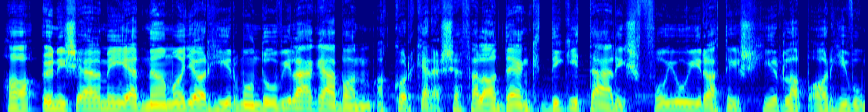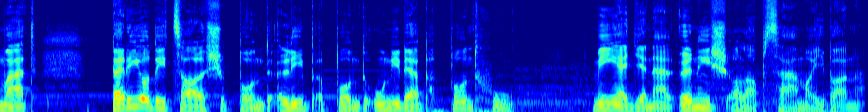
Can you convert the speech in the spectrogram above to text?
Ha ön is elmélyedne a magyar hírmondó világában, akkor keresse fel a DENK digitális folyóirat és hírlap archívumát, periodicals.lib.unideb.hu Mélyedjen el ön is a lapszámaiban.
